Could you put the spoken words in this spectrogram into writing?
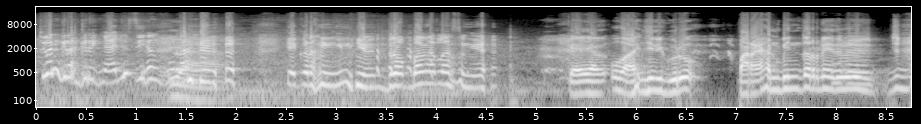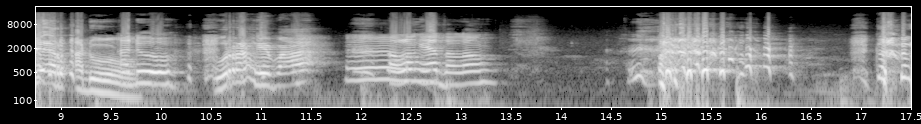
Cuman gerak-geriknya aja sih yang kurang. Iya. Kayak kurang ini ya, drop banget langsung ya. Kayak yang Wah anjir nih guru Parehan pinter nih tuh Jeder Aduh Aduh. Kurang ya pak Tolong ya, tolong. Kurang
